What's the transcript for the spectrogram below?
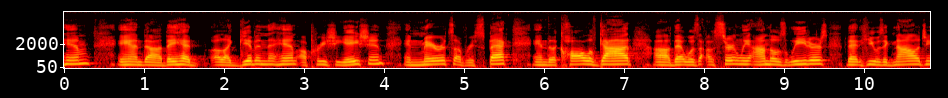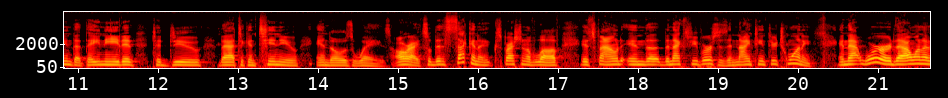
him and uh, they had like given to him appreciation and merits of respect and the call of god uh, that was uh, certainly on those leaders that he was acknowledging that they needed to do that to continue in those ways. All right so the second expression of love is found in the, the next few verses in 19 through 20 and that word that i want to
